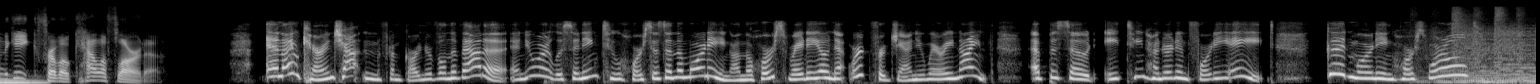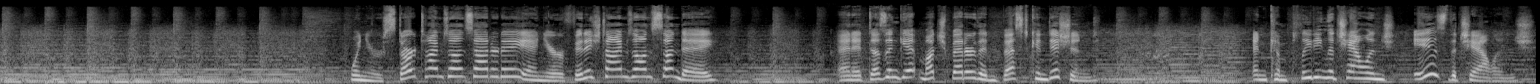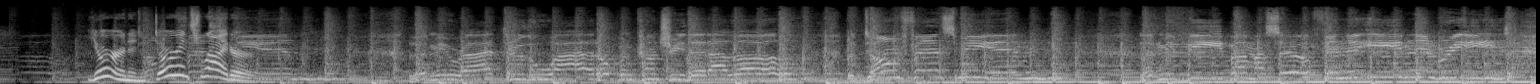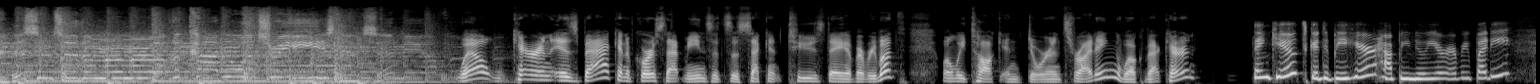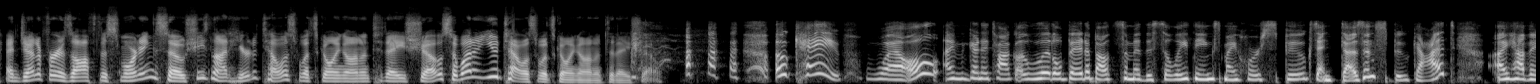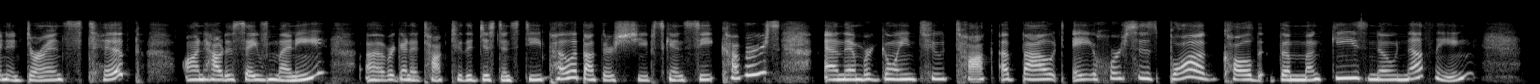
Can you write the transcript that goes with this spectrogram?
I'm the Geek from Ocala, Florida. And I'm Karen Chatton from Gardnerville, Nevada, and you are listening to Horses in the Morning on the Horse Radio Network for January 9th, episode 1848. Good morning, Horse World. When your start time's on Saturday and your finish time's on Sunday, and it doesn't get much better than best conditioned, and completing the challenge is the challenge. You're an endurance rider. Let me ride through the wide open country that I love. But don't fence me in. Let me be by myself in the evening breeze. Listen to the Well, Karen is back, and of course, that means it's the second Tuesday of every month when we talk endurance riding. Welcome back, Karen. Thank you. It's good to be here. Happy New Year, everybody. And Jennifer is off this morning, so she's not here to tell us what's going on in today's show. So why don't you tell us what's going on in today's show? Okay, well, I'm going to talk a little bit about some of the silly things my horse spooks and doesn't spook at. I have an endurance tip on how to save money. Uh, we're going to talk to the Distance Depot about their sheepskin seat covers. And then we're going to talk about a horse's blog called The Monkeys Know Nothing.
